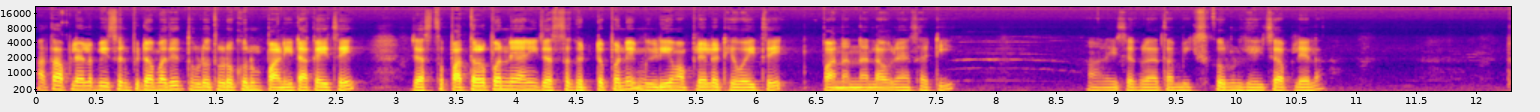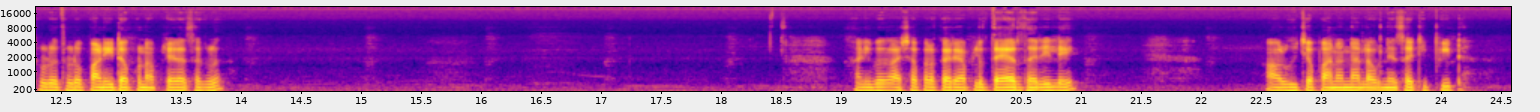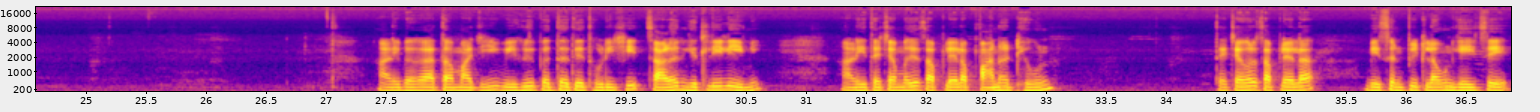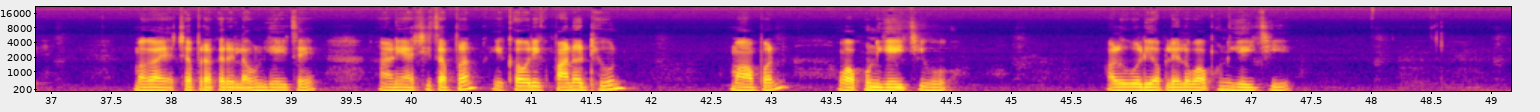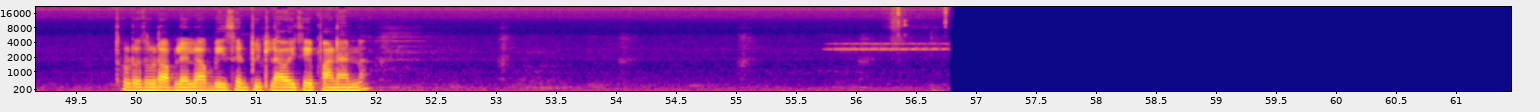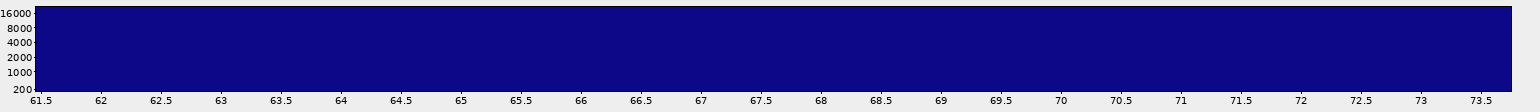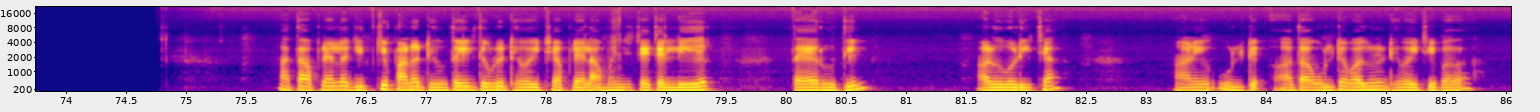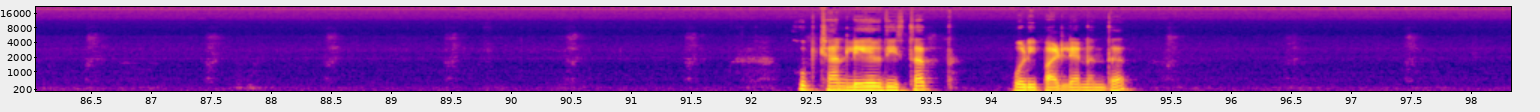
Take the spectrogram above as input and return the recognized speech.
आता आपल्याला बेसन पिठामध्ये थोडं थोडं करून पाणी टाकायचं आहे जास्त पातळ पण नाही आणि जास्त घट्ट पण नाही. मीडियम आपल्याला ठेवायचं आहे पानांना लावण्यासाठी. आणि सगळं आता मिक्स करून घ्यायचं आपल्याला. थोडं थोडं पाणी टाकून आपल्याला सगळं. आणि बघा अशा प्रकारे आपलं तयार झालेलं आहे. आळूच्या पानांना लावण्यासाठी पीठ. आणि बघा आता माझी वेगळी पद्धत आहे थोडीशी चाळण घेतलेली आहे मी. आणि त्याच्यामध्येच आपल्याला पानं ठेवून त्याच्यावरच आपल्याला बेसन पीठ लावून घ्यायचं आहे बघा अशा प्रकारे लावून घ्यायचं आहे आणि अशीच आपण एकावर एक पानं ठेवून मग आपण वाफून घ्यायची हो अळूवडी आपल्याला वाफून घ्यायची. थोडं थोडं आपल्याला बेसन पीठ लावायचं आहे पानांना. आता आपल्याला जितके पानं ठेवता येईल तेवढे ठेवायचे आपल्याला. म्हणजे त्याच्या लेअर तयार होतील अळूवडीच्या. आणि उलट्या आता उलट्या बाजूने ठेवायची बघा. खूप छान लेअर दिसतात वडी पाडल्यानंतर.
